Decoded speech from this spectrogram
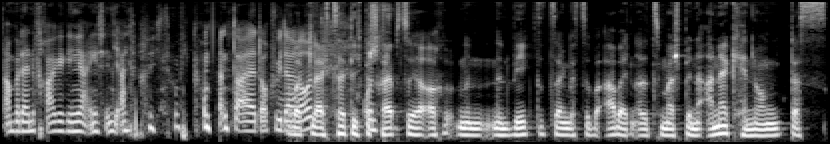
Aber deine Frage ging ja eigentlich in die andere Richtung. Wie kommt man da halt auch wieder Aber raus? gleichzeitig beschreibst du ja auch einen, einen, Weg, sozusagen das zu bearbeiten. Also zum Beispiel eine Anerkennung, dass,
